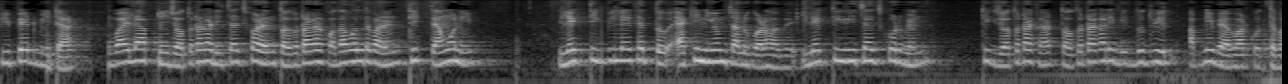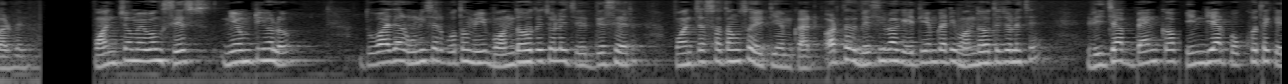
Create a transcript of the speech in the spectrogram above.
প্রিপেড মিটার মোবাইলে আপনি যত টাকা রিচার্জ করেন, তত টাকার কথা বলতে পারেন, ঠিক তেমনই ইলেকট্রিক বিলের ক্ষেত্রেও একই নিয়ম চালু করা হবে। ইলেকট্রিক রিচার্জ করবেন, ঠিক যত টাকার, তত টাকারই বিদ্যুৎ বিল আপনি ব্যবহার করতে পারবেন। পঞ্চম এবং শেষ নিয়মটি হলো দু হাজার উনিশের প্রথমেই বন্ধ হতে চলেছে দেশের পঞ্চাশ শতাংশ এটিএম কার্ড। অর্থাৎ বেশিরভাগ এটিএম কার্ডই বন্ধ হতে চলেছে। রিজার্ভ ব্যাঙ্ক অফ ইন্ডিয়ার পক্ষ থেকে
